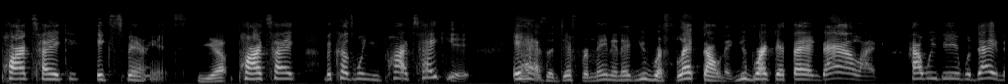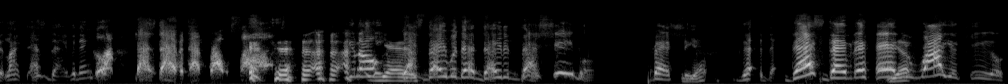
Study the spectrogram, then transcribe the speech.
Partake, experience. Yep. Partake because when you partake it, it has a different meaning and you reflect on it. You break that thing down like, how we did with David. Like that's David and God. That's David that wrote songs. you know, yes. that's David that dated Bathsheba. Bathsheba. Yep. That, that's David that had yep. Uriah killed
